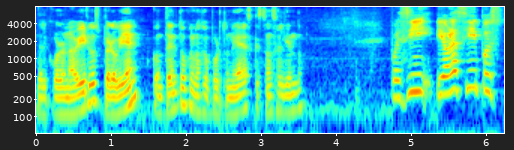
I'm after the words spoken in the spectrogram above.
del coronavirus, pero bien, contento con las oportunidades que están saliendo. Pues sí, y ahora sí, pues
